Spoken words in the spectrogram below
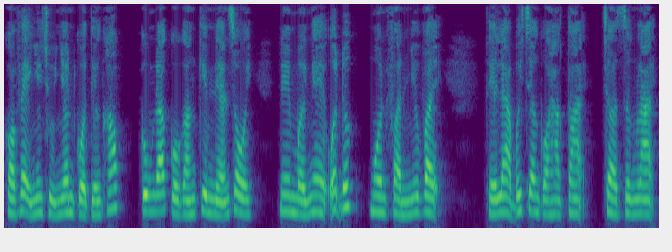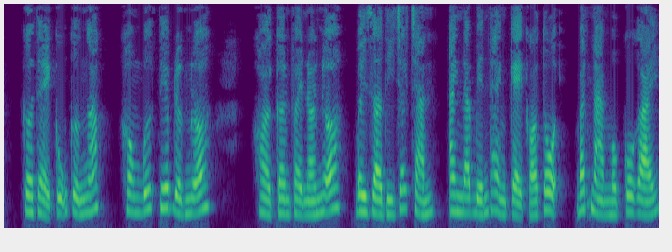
Có vẻ như chủ nhân của tiếng khóc cũng đã cố gắng kìm nén rồi, nên mới nghe uất ức muôn phần như vậy. Thế là bước chân của Hạc Toại chợt dừng lại, cơ thể cũng cứng ngắc, không bước tiếp được nữa. Khỏi cần phải nói nữa, bây giờ thì chắc chắn anh đã biến thành kẻ có tội, bắt nạt một cô gái,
